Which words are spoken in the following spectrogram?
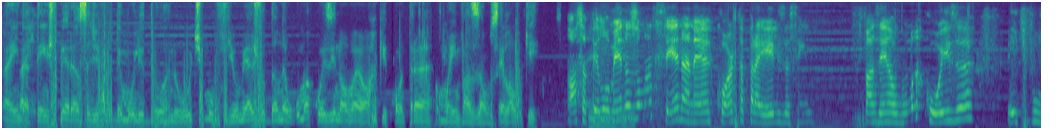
Ainda tenho esperança de ver o Demolidor no último filme ajudando alguma coisa em Nova York contra uma invasão, sei lá o quê. Nossa, pelo E- menos uma cena, né? Corta pra eles, assim, fazendo alguma coisa. E tipo,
